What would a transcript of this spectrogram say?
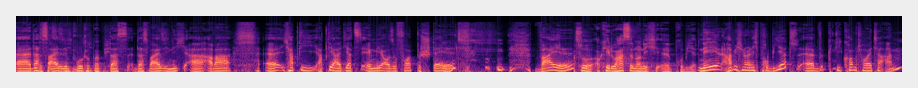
Äh, das, das weiß ich Fotopapier. Das, das weiß ich nicht. Äh, aber äh, ich habe die, hab die halt jetzt irgendwie auch sofort bestellt, weil. Ach so, okay, du hast sie noch nicht äh, probiert. Nee, habe ich noch nicht probiert. Äh, die kommt heute an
